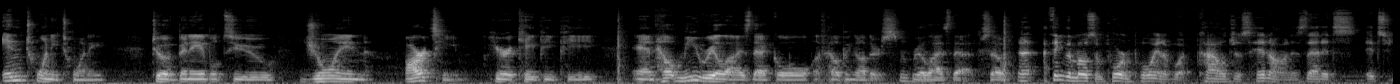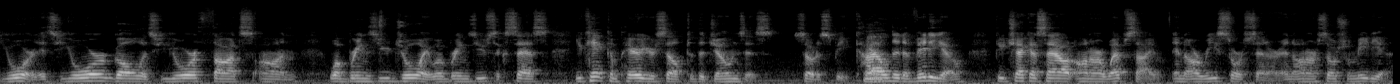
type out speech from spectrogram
in 2020 to have been able to join our team here at KPP and help me realize that goal of helping others mm-hmm. realize that. So And I think the most important point of what Kyle just hit on is that it's it's your it's your goal, it's your thoughts on what brings you joy, what brings you success. You can't compare yourself to the Joneses, so to speak. Kyle Yeah. did a video. If you check us out on our website, in our resource center, and on our social media,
